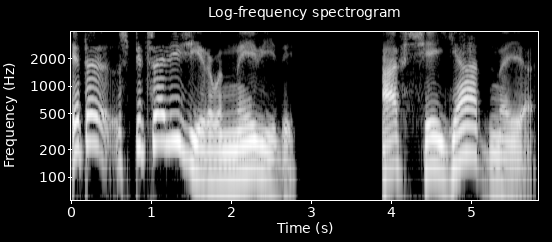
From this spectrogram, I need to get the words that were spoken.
Это специализированные виды. А всеядное,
